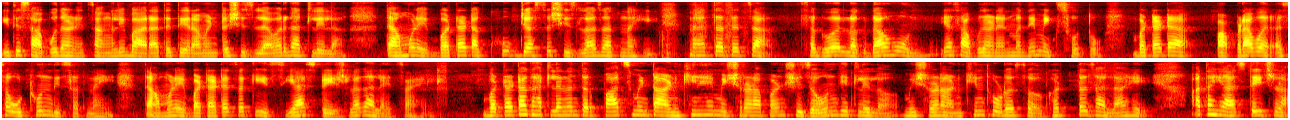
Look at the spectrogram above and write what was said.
इथे साबुदाणे चांगले बारा ते तेरा मिनटं शिजल्यावर घातलेला. त्यामुळे बटाटा खूप जास्त शिजला जात नाही. नाहीतर त्याचा सगळं लगदा होऊन या साबुदाण्यांमध्ये मिक्स होतो. बटाटा पापडावर असा उठून दिसत नाही. त्यामुळे बटाट्याचा किस या स्टेजला घालायचा आहे. बटाटा घातल्यानंतर पाच मिनटं आणखीन हे मिश्रण आपण शिजवून घेतलेलं मिश्रण आणखीन थोडंसं घट्ट झालं आहे. आता ह्या स्टेजला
